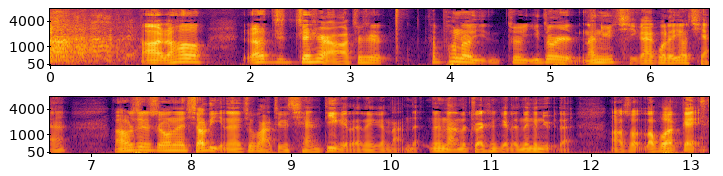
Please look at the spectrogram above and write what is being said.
啊。然后，然后这真事儿啊，就是他碰到就是一对男女乞丐过来要钱，然后这个时候呢，小李呢就把这个钱递给了那个男的，那男的转身给了那个女的啊，说老婆给。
